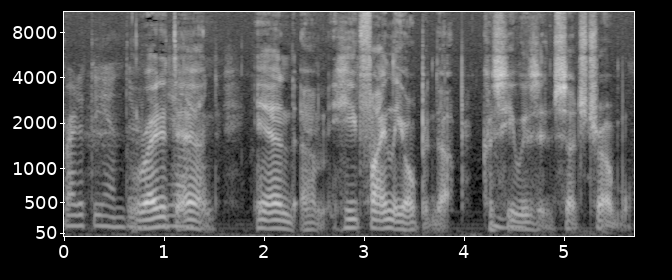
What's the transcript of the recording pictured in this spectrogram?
right at the end there. right at the end, and um, he finally opened up because he Mhm. was in such trouble,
